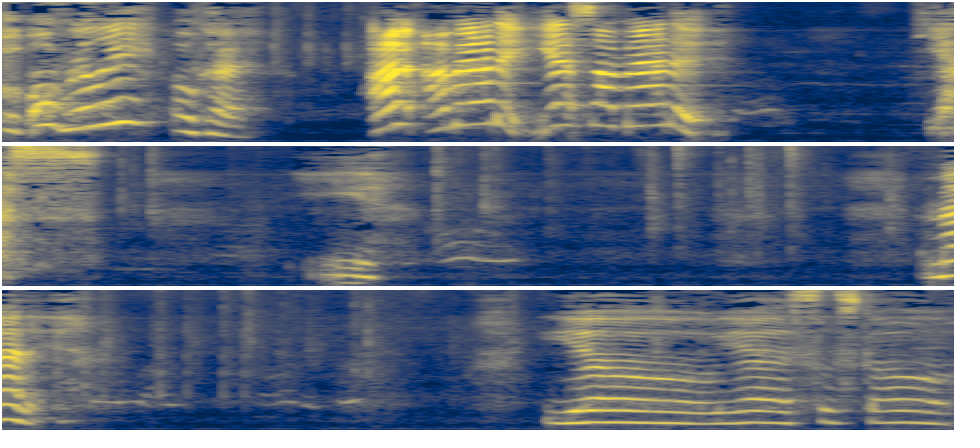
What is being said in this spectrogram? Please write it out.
Oh, really? Okay. I, I'm at it. Yes, I'm at it. Yes. Yeah. I'm at it. Yo, yes, let's go.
